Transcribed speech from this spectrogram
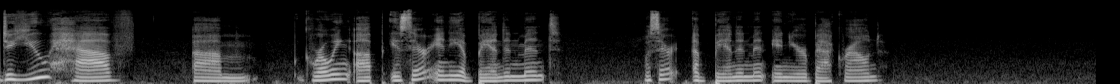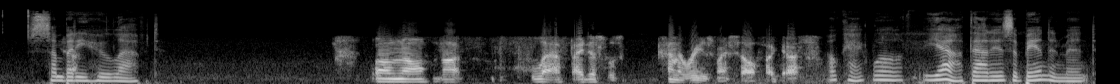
Do you have, um, growing up, is there any abandonment? Was there abandonment in your background? Somebody yeah. who left? Well, no, not left. I just was kind of raised myself, I guess. Okay, well, yeah, that is abandonment.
